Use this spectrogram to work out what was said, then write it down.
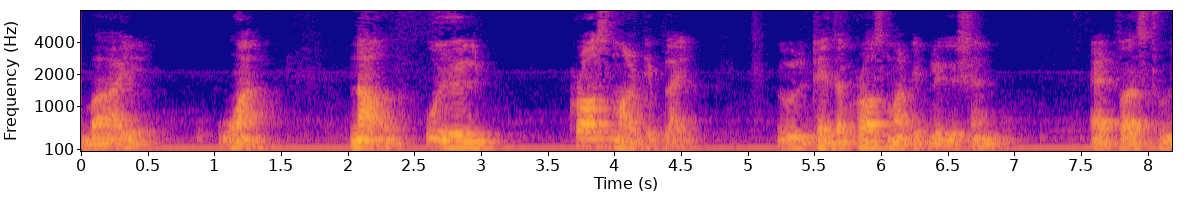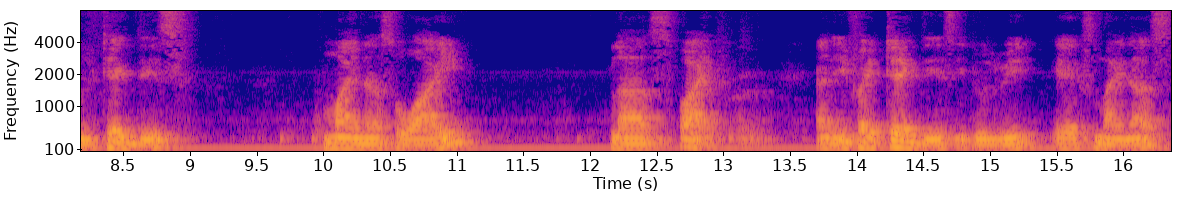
by 1 now we will cross multiply. We will take the cross multiplication. At first we will take this minus y plus 5 and if I take this it will be x minus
